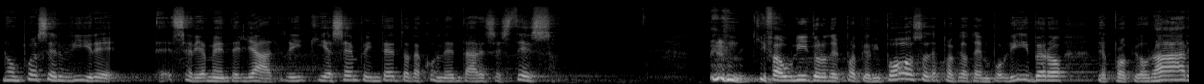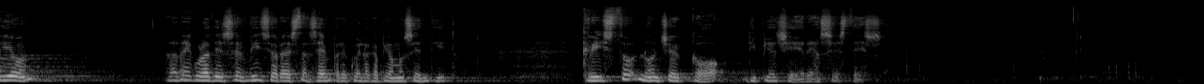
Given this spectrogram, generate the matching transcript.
Non può servire eh, seriamente gli altri chi è sempre intento ad accontentare se stesso, chi fa un idolo del proprio riposo, del proprio tempo libero, del proprio orario. La regola del servizio resta sempre quella che abbiamo sentito. Cristo non cercò di piacere a se stesso.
